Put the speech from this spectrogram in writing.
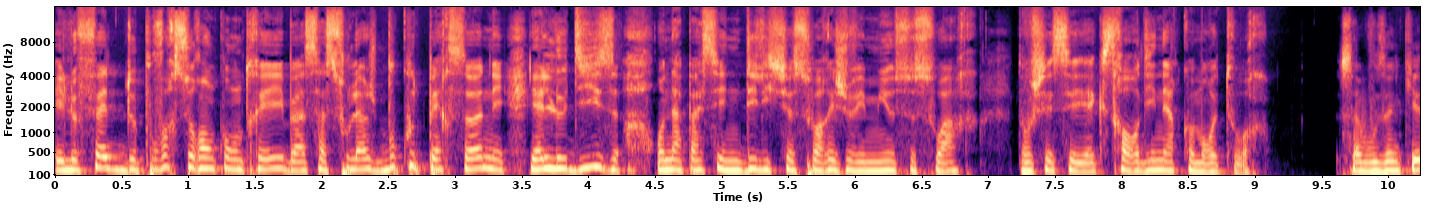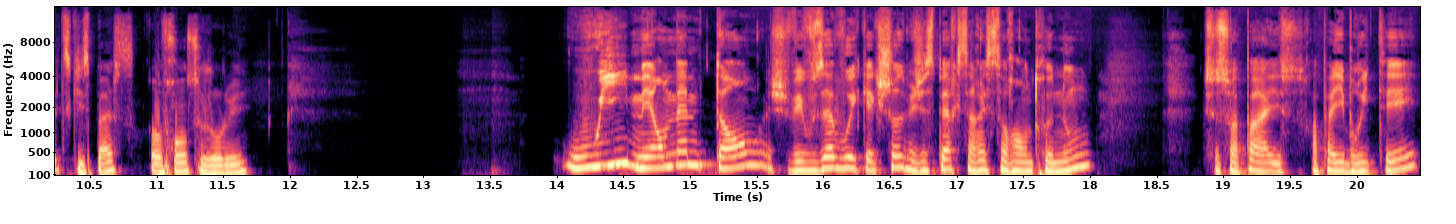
et le fait de pouvoir se rencontrer, ben, ça soulage beaucoup de personnes et, elles le disent. On a passé une délicieuse soirée, je vais mieux ce soir. Donc c'est extraordinaire comme retour. Ça vous inquiète ce qui se passe en France aujourd'hui? Oui, mais en même temps, je vais vous avouer quelque chose, mais j'espère que ça restera entre nous ce soit pas, ce sera pas ébruité.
